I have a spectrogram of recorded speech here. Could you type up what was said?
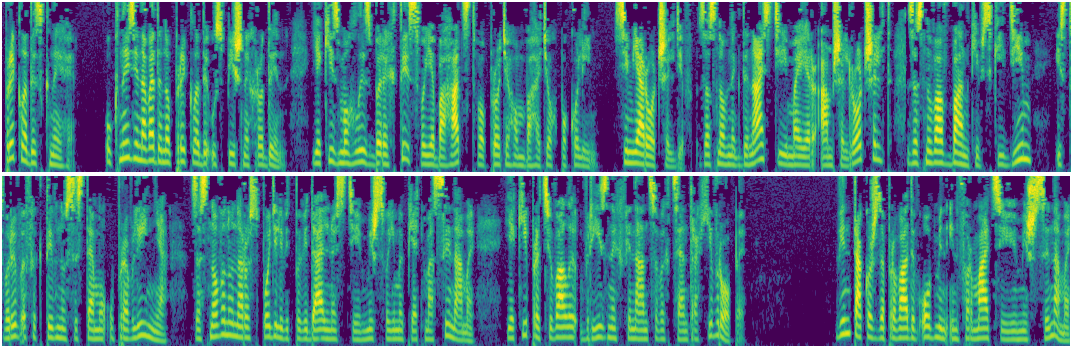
Приклади з книги. У книзі наведено приклади успішних родин, які змогли зберегти своє багатство протягом багатьох поколінь. Сім'я Ротшильдів, засновник династії Мейер Амшель Ротшильд, заснував банківський дім і створив ефективну систему управління засновану на розподілі відповідальності між своїми п'ятьма синами, які працювали в різних фінансових центрах Європи. Він також запровадив обмін інформацією між синами,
